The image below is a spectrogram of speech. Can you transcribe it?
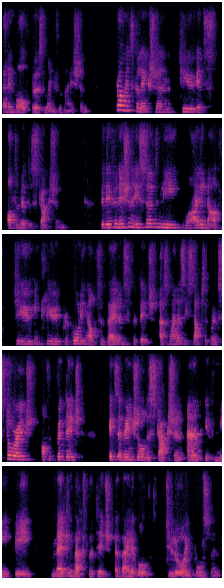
that involve personal information, from its collection to its ultimate destruction. The definition is certainly wide enough to include recording of surveillance footage, as well as the subsequent storage of the footage, its eventual destruction, and if need be, making that footage available to law enforcement.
